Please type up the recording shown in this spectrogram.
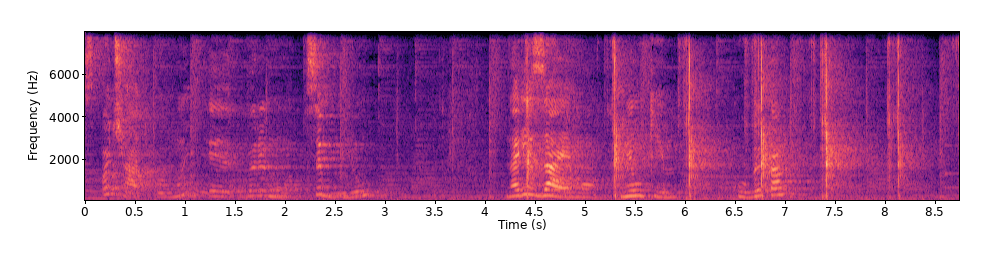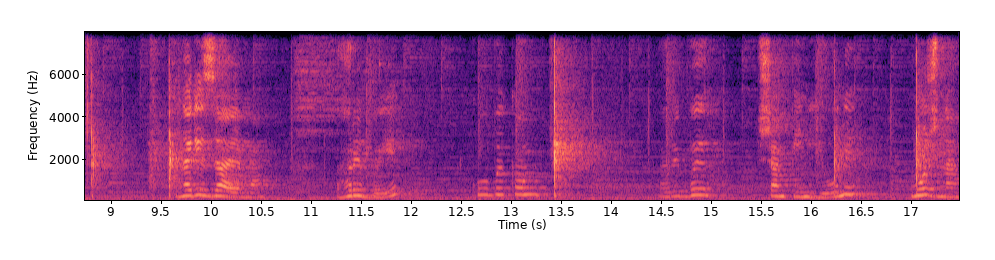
Спочатку ми е, беремо цибулю, нарізаємо мілким кубиком, нарізаємо гриби кубиком, гриби шампіньйони. Можна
